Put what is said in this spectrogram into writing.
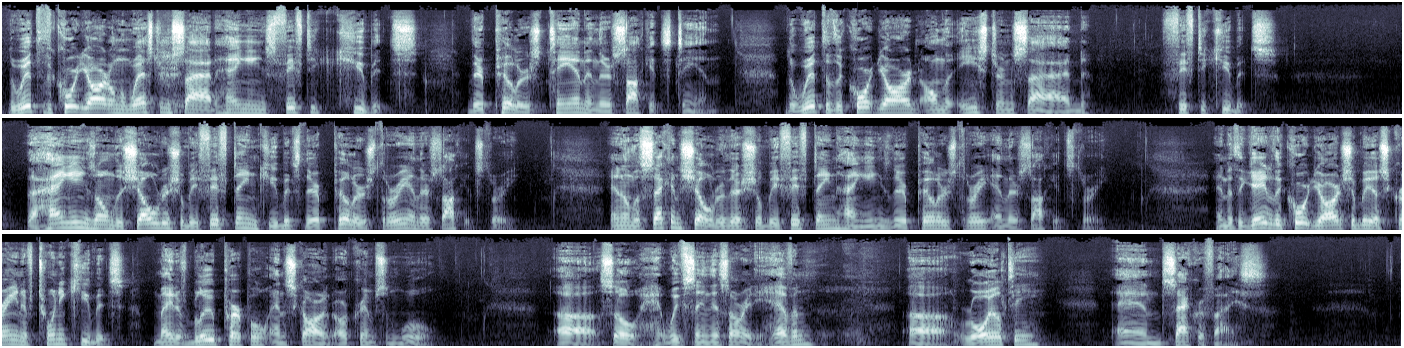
The width of the courtyard on the western side, hangings 50 cubits, their pillars 10, and their sockets 10. The width of the courtyard on the eastern side, 50 cubits. The hangings on the shoulder shall be 15 cubits, their pillars 3, and their sockets 3. And on the second shoulder there shall be 15 hangings, their pillars 3, and their sockets 3. And at the gate of the courtyard shall be a screen of 20 cubits made of blue, purple, and scarlet, or crimson wool. Uh, so we've seen this already. Heaven, uh, royalty, and sacrifice.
